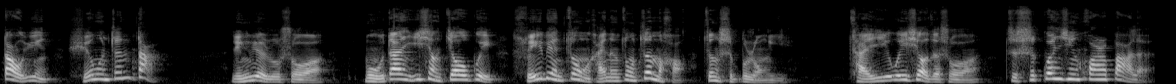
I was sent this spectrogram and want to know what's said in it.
倒韵，学问真大。林月如说：“牡丹一向娇贵，随便种还能种这么好，真是不容易。”彩衣微笑着说：“只是关心花儿罢了。”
